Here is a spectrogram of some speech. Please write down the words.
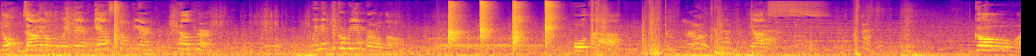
Don't die all the way there. Yes, come here. Help her. We need the Korean girl, though. Hold that. Yes. Go.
